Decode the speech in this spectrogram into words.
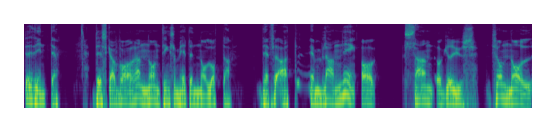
det är det inte. Det ska vara någonting som heter 08. Därför att en blandning av sand och grus från 0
